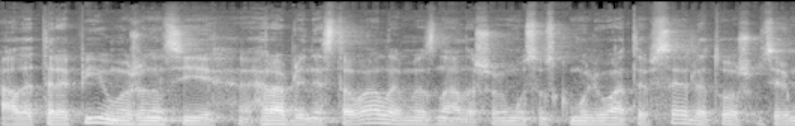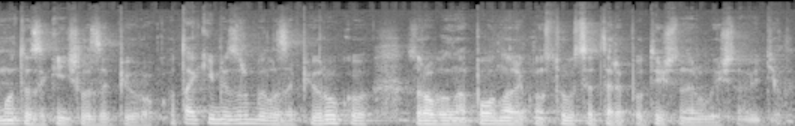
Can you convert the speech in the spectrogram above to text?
Але терапію ми вже на ці граблі не ставали. Ми знали, що ми мусимо скумулювати все для того, щоб ці ремонти закінчили за півроку. Так і ми зробили за півроку. Зроблена повна реконструкція терапевтичного неврологічного відділення.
